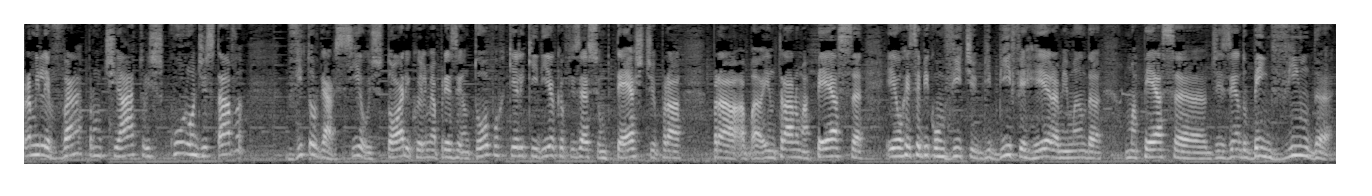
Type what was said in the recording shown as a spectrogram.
para me levar para um teatro escuro onde estava Vitor Garcia, o histórico. Ele me apresentou porque ele queria que eu fizesse um teste para para entrar numa peça. Eu recebi convite, Bibi Ferreira me manda uma peça dizendo bem-vinda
